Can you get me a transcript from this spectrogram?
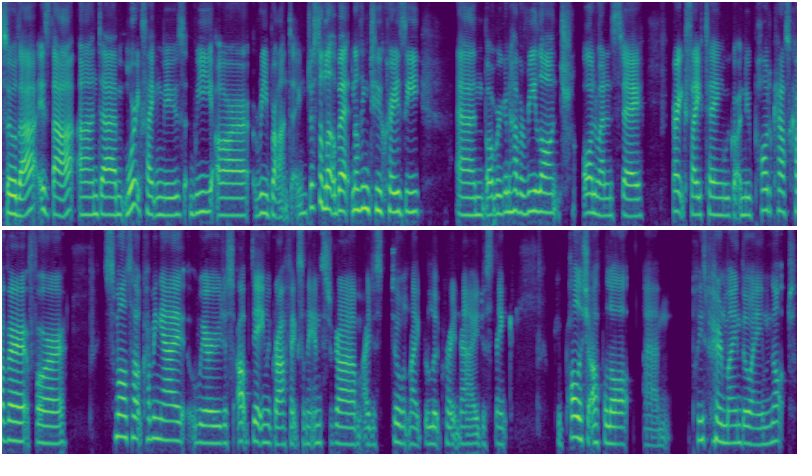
So that is that. And um, more exciting news we are rebranding just a little bit, nothing too crazy. Um, but we're going to have a relaunch on Wednesday. Very exciting. We've got a new podcast cover for small talk coming out. We're just updating the graphics on the Instagram. I just don't like the look right now. I just think we could polish it up a lot. Um, please bear in mind though, I am not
